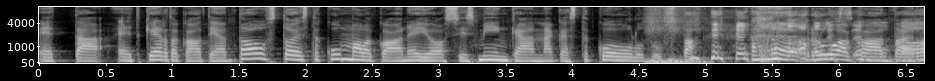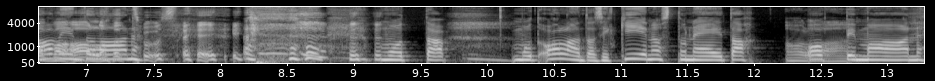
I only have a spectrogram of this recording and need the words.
että, että kertokaa teidän taustoista. Kummallakaan ei ole siis minkäännäköistä koulutusta ruokaan tai ravintolaan, Aloitus, ei. mutta, mutta ollaan tosi kiinnostuneita Ollaan. oppimaan.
